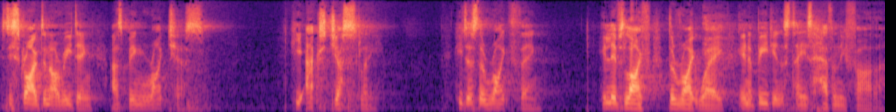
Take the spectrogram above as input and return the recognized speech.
He's described in our reading as being righteous. He acts justly. He does the right thing. He lives life the right way in obedience to his heavenly Father.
